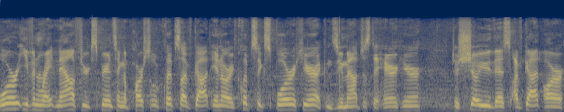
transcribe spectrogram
Or even right now, if you're experiencing a partial eclipse, I've got in our Eclipse Explorer here, I can zoom out just a hair here to show you this. I've got our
